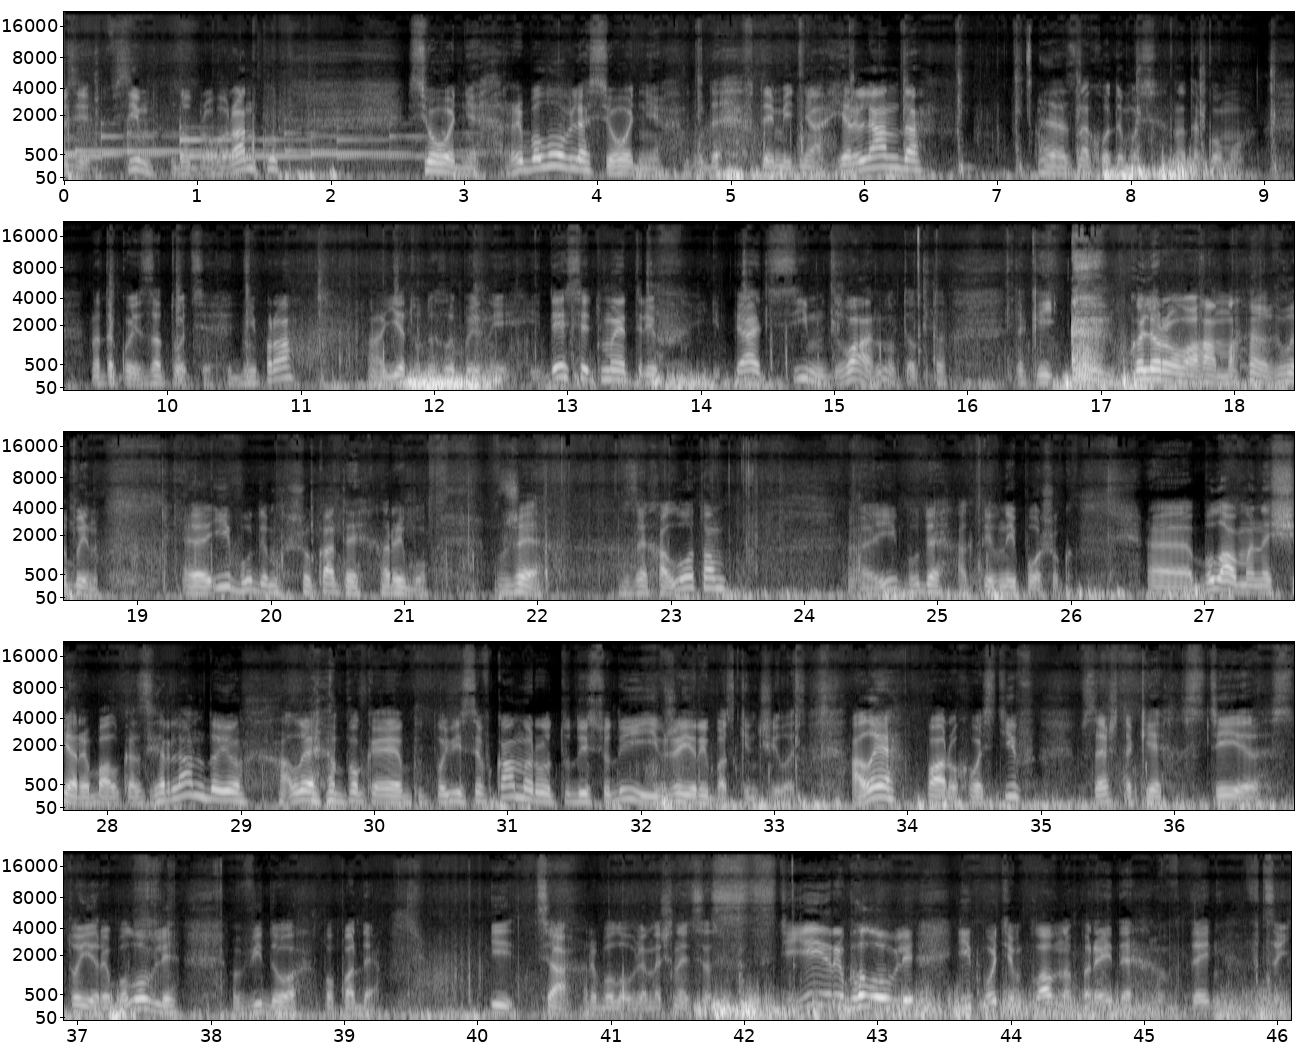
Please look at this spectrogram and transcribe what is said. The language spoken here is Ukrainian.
Друзі, всім доброго ранку. Сьогодні риболовля, сьогодні буде в темі дня гірлянда. Е, Знаходимось на такому на такій затоці Дніпра. Є тут глибини і 10 метрів, і 5, 7, 2, ну тобто такий кольорова гамма глибин. Е, І будемо шукати рибу вже з ехолотом е, і буде активний пошук. Е, Була в мене ще рибалка з гірляндою, але поки повісив камеру туди-сюди і вже і риба скінчилась. Але пару хвостів все ж таки з цієї з тої риболовлі в відео попаде. І ця риболовля почнеться з тієї риболовлі, і потім плавно перейде в день в цей.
